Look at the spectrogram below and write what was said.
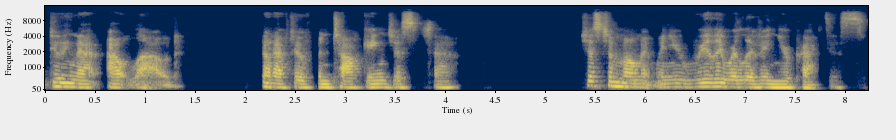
doing that out loud. Don't have to have been talking, just uh, just a moment when you really were living your practice.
